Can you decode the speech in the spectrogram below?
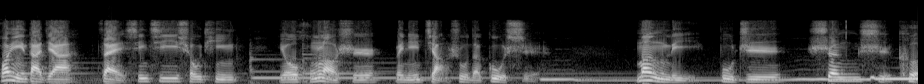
欢迎大家在星期一收听由洪老师为您讲述的故事《梦里不知身是客》。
